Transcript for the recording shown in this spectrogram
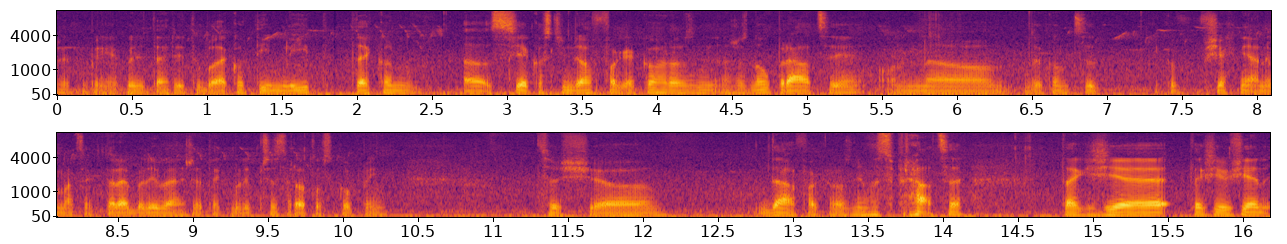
řekl bych, jako, že tehdy to byl jako team lead, tak on uh, si jako s tím dal fakt jako hrozn, hroznou práci. On uh, dokonce jako všechny animace, které byly ve hře, tak byly přes rotoscoping, což uh, dá fakt hrozně moc práce. Takže, takže už, jen,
